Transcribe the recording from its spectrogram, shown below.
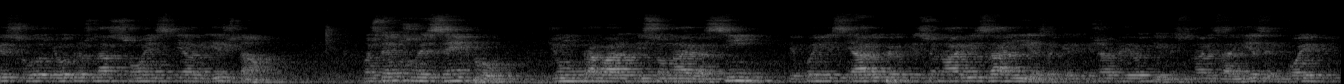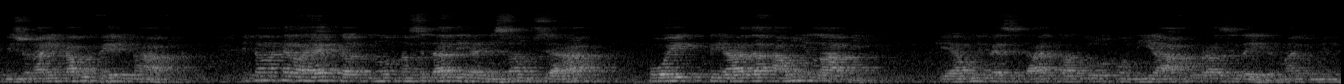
pessoas de outras nações que ali estão. Nós temos um exemplo de um trabalho missionário assim, que foi iniciado pelo missionário Isaías, aquele que veio aqui. O missionário Isaías ele foi missionário em Cabo Verde, na África. Então, naquela época, no, na cidade de Redenção, no Ceará, foi criada a Unilab, que é a Universidade da Lusofonia Afro-Brasileira, mais ou menos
